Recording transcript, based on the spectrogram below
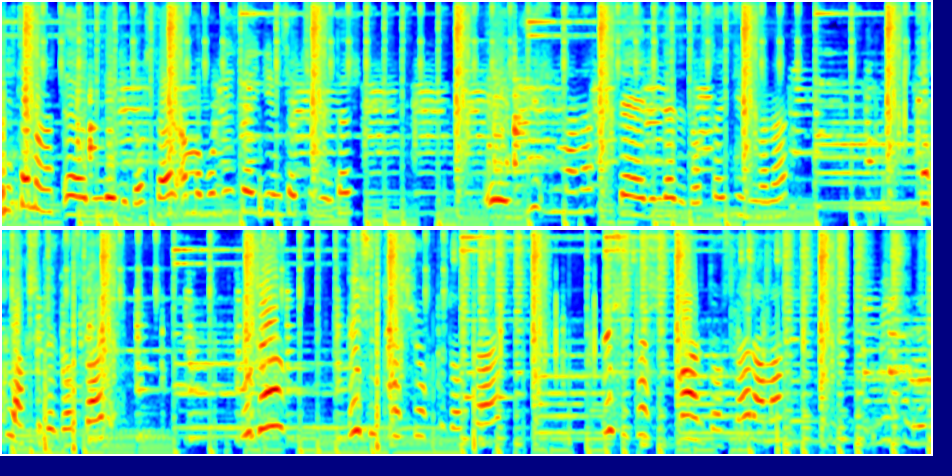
neçə manat değerindeydi dostlar. Ama burada ise 28 bin taş 100 manat değerindədir dostlar 100 manat. Çox yaxşıdır dostlar. Burada 500 taş yoxdur dostlar. 500 taş var dostlar amma bilirsiniz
